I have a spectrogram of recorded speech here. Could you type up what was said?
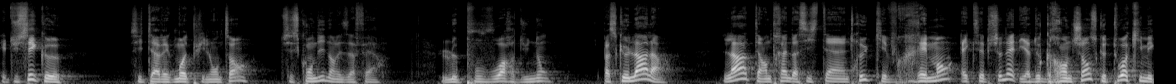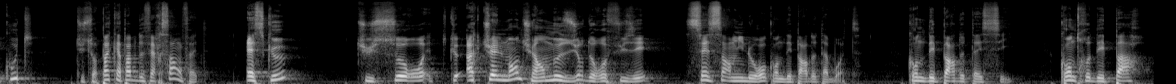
Et tu sais que si tu es avec moi depuis longtemps, sais ce qu'on dit dans les affaires. Le pouvoir du non. Parce que là, là, là, tu es en train d'assister à un truc qui est vraiment exceptionnel. Il y a de grandes chances que toi qui m'écoutes, tu sois pas capable de faire ça en fait. Est-ce que tu saurais, que actuellement tu es en mesure de refuser 500 000 euros contre départ de ta boîte, contre départ de ta SCI, contre départ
